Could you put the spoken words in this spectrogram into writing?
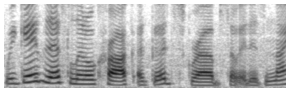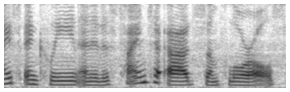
We gave this little crock a good scrub so it is nice and clean and it is time to add some florals.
